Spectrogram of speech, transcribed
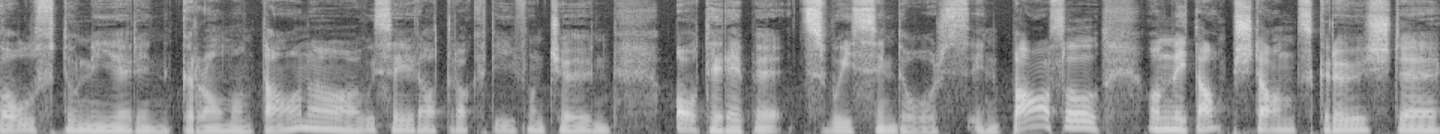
Golfturnier in Grand Montana, auch sehr attraktiv und schön. Oder eben Swiss Indoors in Basel und mit Abstand das grösste,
